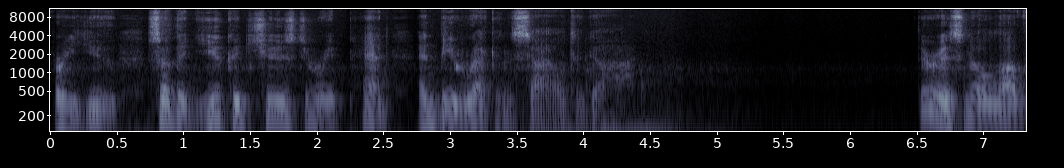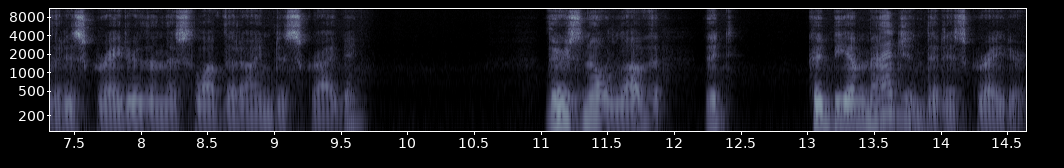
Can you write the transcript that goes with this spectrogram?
for you, so that you could choose to repent and be reconciled to God. There is no love that is greater than this love that I'm describing. There's no love that, that could be imagined that is greater.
